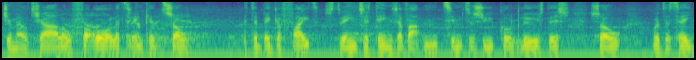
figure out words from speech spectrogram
Jermell Charlo for all the trinkets. So it's a bigger fight. Stranger things have happened. Tim Tszyu could lose this. So would I take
